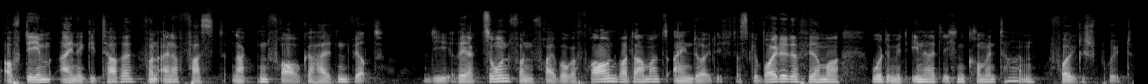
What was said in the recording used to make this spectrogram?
auf dem eine Gitarre von einer fast nackten Frau gehalten wird. Die Reaktion von Freiburger Frauen war damals eindeutig. Das Gebäude der Firma wurde mit inhaltlichen Kommentaren vollgesprüht.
